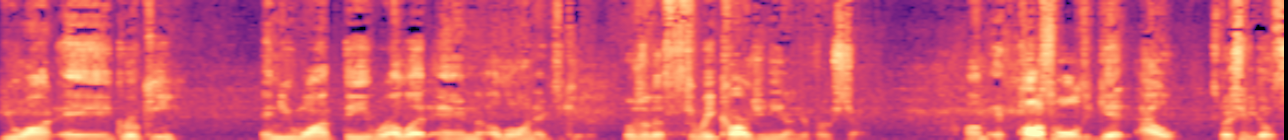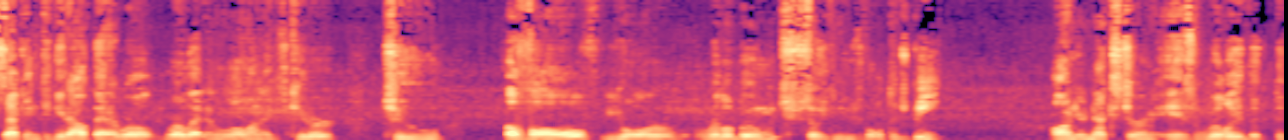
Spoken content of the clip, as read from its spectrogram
you want a Grookey, and you want the Rowlet and Alolan Executor. Those are the three cards you need on your first turn. Um, if possible, to get out, especially if you go second, to get out that Rowlet and Alolan Executor to evolve your Rillaboom so you can use Voltage Beat on your next turn is really the, the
